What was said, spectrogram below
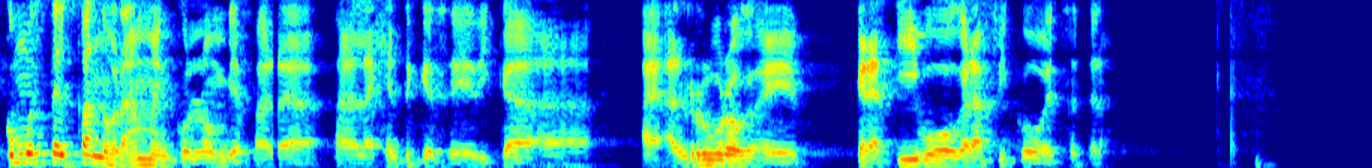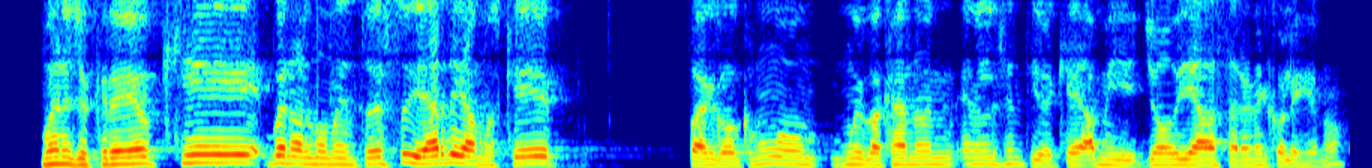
¿Cómo está el panorama en Colombia para, la gente que se dedica al rubro eh, creativo, gráfico, etcétera? Bueno, yo creo que, bueno, al momento de estudiar, digamos que fue algo como muy bacano en, el sentido de que a mí yo odiaba estar en el colegio, ¿no?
